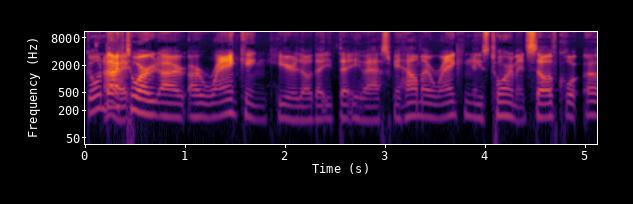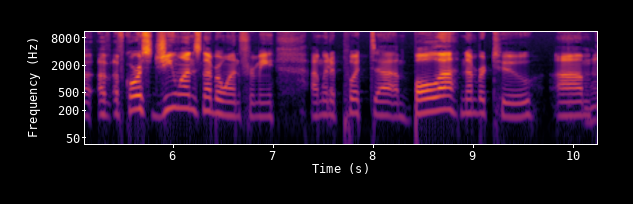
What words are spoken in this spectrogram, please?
Going back right. to our, our, our ranking here, though, that, that you asked me, how am I ranking these tournaments? So, of, course, uh, of, of course, G1's number one for me. I'm going to put uh, Bola number two. Um, Mm-hmm.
